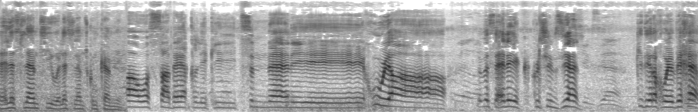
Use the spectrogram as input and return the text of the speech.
على سلامتي وعلى سلامتكم كاملين. ها هو الصديق اللي كيتسناني خويا. لاباس عليك كلشي مزيان. كي داير اخويا بخير.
